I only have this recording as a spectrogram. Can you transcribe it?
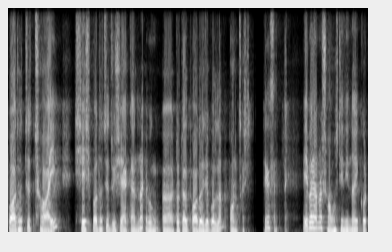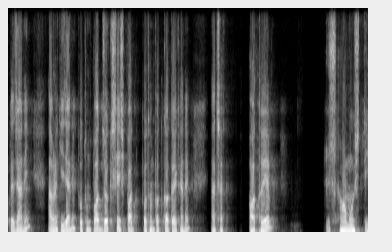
পদ হচ্ছে ছয়, শেষ পদ হচ্ছে দুইশো একান্ন এবং টোটাল পদ ওই যে বললাম, পঞ্চাশ। ঠিক আছে? এবার আমরা সমষ্টি নির্ণয় করতে জানি। আমরা কি জানি? প্রথম পদ যোগ শেষ পদ। প্রথম পদ কত এখানে? আচ্ছা অতএব সমষ্টি।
